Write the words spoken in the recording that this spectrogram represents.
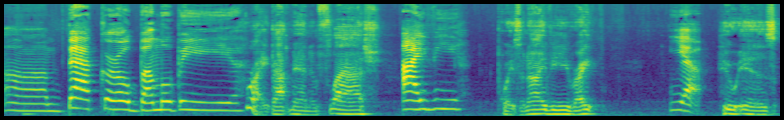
Um, Batgirl, Bumblebee, right, Batman and Flash, Ivy. Poison Ivy, right? Yeah. Who is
